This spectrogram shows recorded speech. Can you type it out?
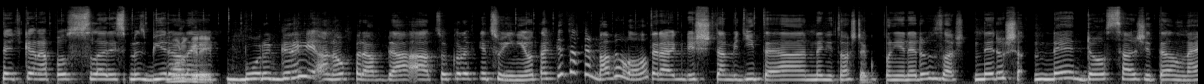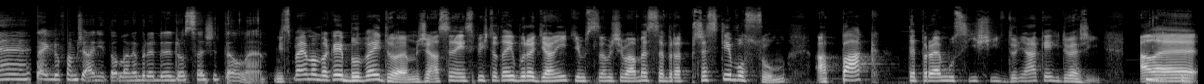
teďka naposledy jsme sbírali Burgery. burgery, ano, pravda, a cokoliv něco jiného, tak mě také bavilo, teda když tam vidíte a není to až tak úplně nedosaž, nedoša, nedosažitelné, tak doufám, že ani tohle nebude nedosažitelné. Nicméně mám takový blbej dojem, že asi nejspíš to tady bude dělaný tím stylem, že máme sebrat přesně 8 a pak teprve musíš jít do nějakých dveří. Ale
